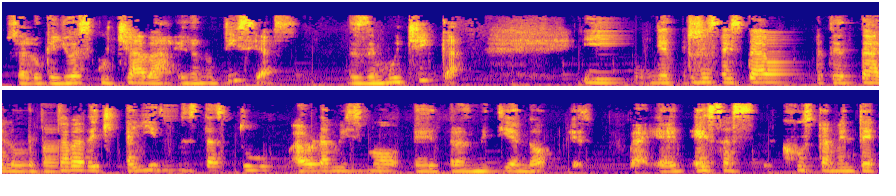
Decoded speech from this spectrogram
o sea, lo que yo escuchaba, eran noticias, desde muy chica. Y, entonces ahí estaba atenta a lo que pasaba. De hecho, allí donde estás tú ahora mismo eh, transmitiendo, es, esas justamente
